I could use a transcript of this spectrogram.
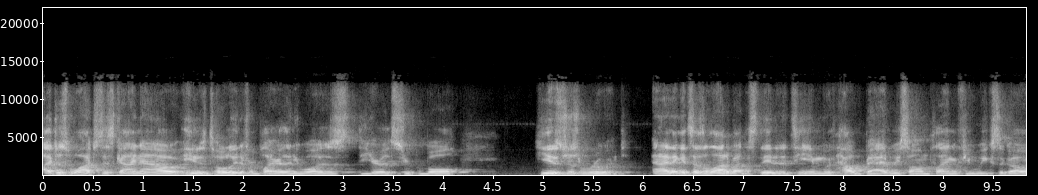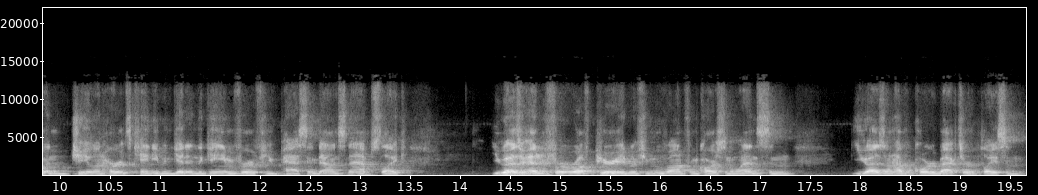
I just watched this guy now. He was a totally different player than he was the year of the Super Bowl. He is just ruined. And I think it says a lot about the state of the team with how bad we saw him playing a few weeks ago. And Jalen Hurts can't even get in the game for a few passing down snaps. Like, you guys are headed for a rough period if you move on from Carson Wentz and you guys don't have a quarterback to replace him.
